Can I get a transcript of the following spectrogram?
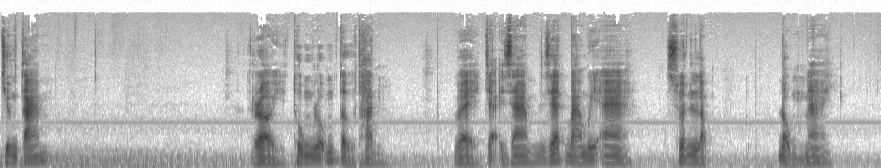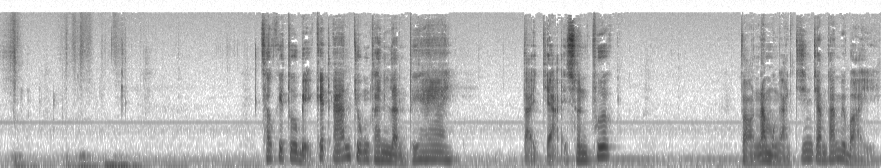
Chương 8 Rời thung lũng tử thần về trại giam Z30A Xuân Lập, Đồng Nai. Sau khi tôi bị kết án trung thân lần thứ hai tại trại Xuân Phước vào năm 1987,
